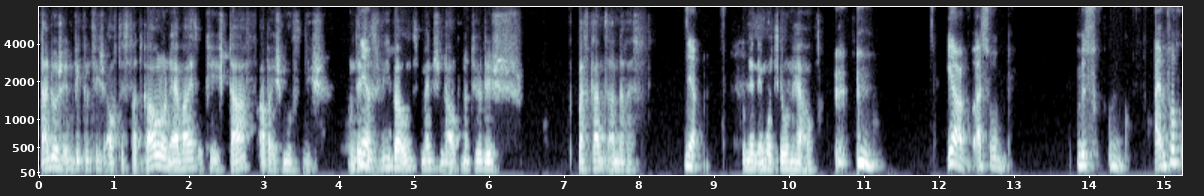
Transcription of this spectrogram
dadurch entwickelt sich auch das Vertrauen und er weiß, okay, ich darf, aber ich muss nicht. Und das Ja, ist wie bei uns Menschen auch natürlich was ganz anderes. ja. Von den Emotionen her auch. Ja, also ist einfach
